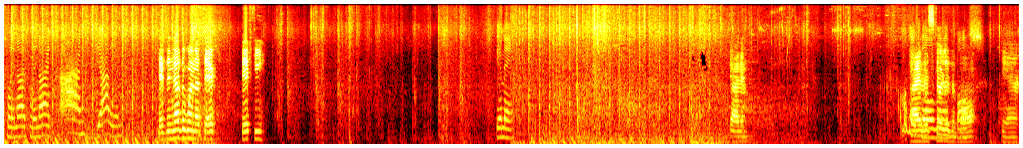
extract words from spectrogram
Twenty-nine, twenty-nine. Ah, got him. There's another one up there. 50. Gimme. Got him. I'm gonna Alright, let's go to the vault. Yeah.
